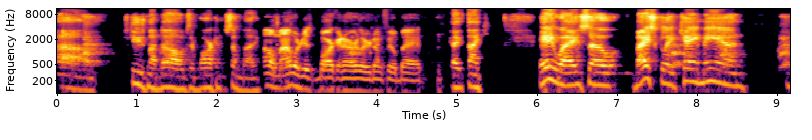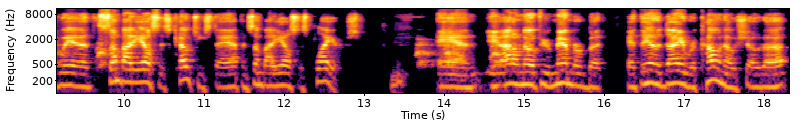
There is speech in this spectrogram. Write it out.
um, excuse my dogs, they're barking at somebody. Oh, mine were just barking earlier. Don't feel bad. Okay, thank you. Anyway, so basically came in with somebody else's coaching staff and somebody else's players. And you know, I don't know if you remember, but at the end of the day, Racono showed up.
